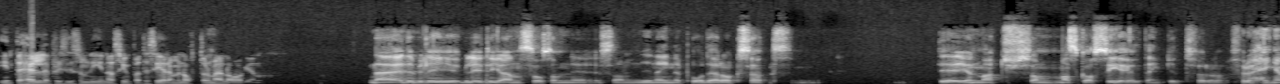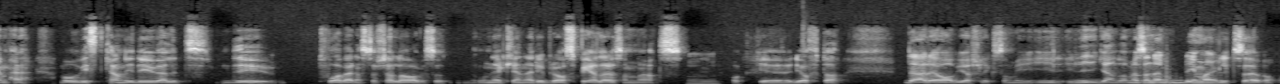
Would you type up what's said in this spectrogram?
inte heller, precis som Nina, sympatiserar med något av de här lagen. Nej, det blir, blir lite grann så som, som Nina är inne på där också. Att det är ju en match som man ska se helt enkelt för att, för att hänga med. Och visst kan det, det är ju väldigt, det är ju två av världens största lag så onekligen är det bra spelare som möts. Mm. Och eh, det är ofta där det avgörs liksom i, i, i ligan. Då. Men sen blir man ju lite så här, å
